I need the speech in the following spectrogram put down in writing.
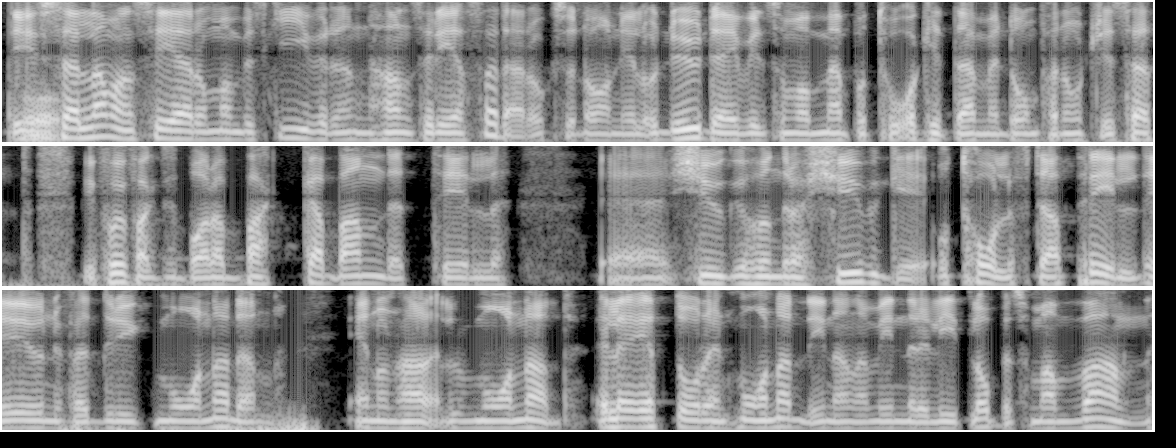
Det är ju sällan man ser om man beskriver en, hans resa där också, Daniel. Och du David som var med på tåget där med Don Fanucci sett. Vi får ju faktiskt bara backa bandet till 2020 och 12 april. Det är ungefär drygt månaden. En och en halv månad. Eller ett år och en månad innan han vinner Elitloppet som han vann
